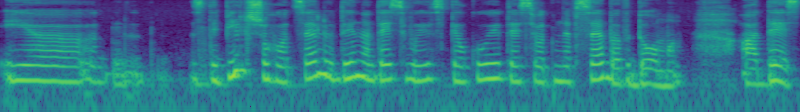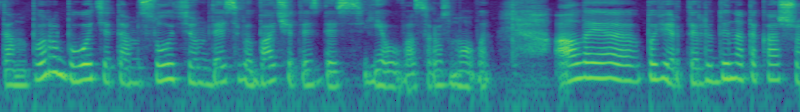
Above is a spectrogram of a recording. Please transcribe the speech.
І е, здебільшого це людина, десь ви спілкуєтесь от не в себе вдома, а десь там по роботі, там соціум, десь ви бачитесь, десь є у вас розмови. Але повірте, людина така, що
